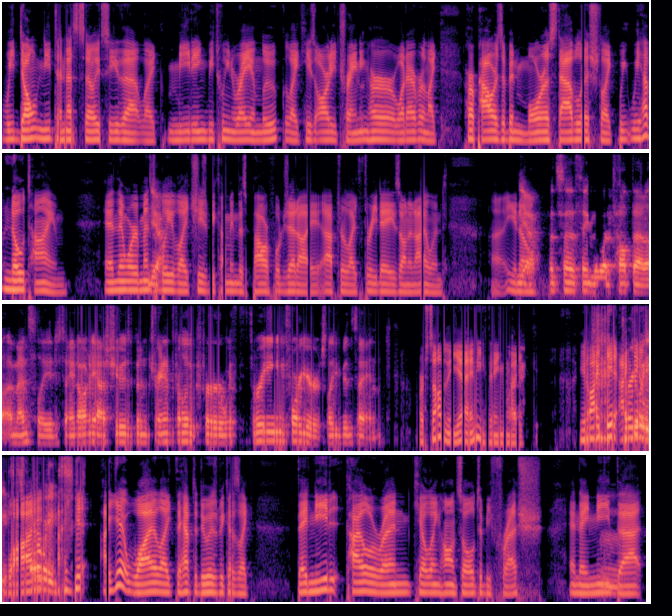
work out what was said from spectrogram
we don't need to necessarily see that like meeting between Rey and Luke, like he's already training her or whatever, and like her powers have been more established. Like we, we have no time and then we're meant Yeah. to believe like she's becoming this powerful Jedi after like three days on an island. Uh, you know, Yeah, that's another thing that would have helped that immensely. Just saying, oh yeah, she has been training for Luke for with three, four years, like you've been saying. or something. Yeah, anything like you know, I get, I get weeks, why, I get, I get why like they have to do is because like they need Kylo Ren killing Han Solo to be fresh, and they need Mm. that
